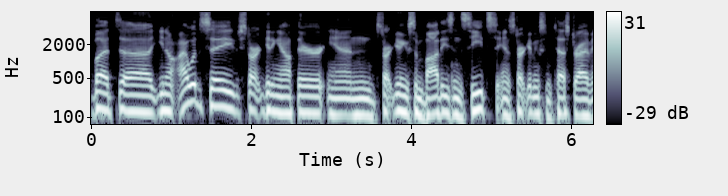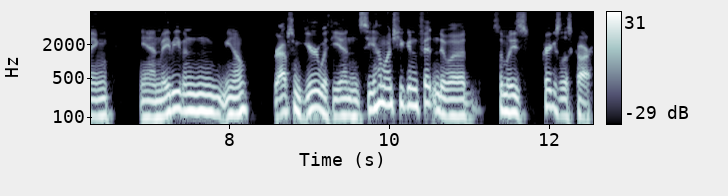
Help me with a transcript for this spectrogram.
But, uh, you know, I would say start getting out there and start getting some bodies and seats and start getting some test driving and maybe even, you know, grab some gear with you and see how much you can fit into a somebody's Craigslist car.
